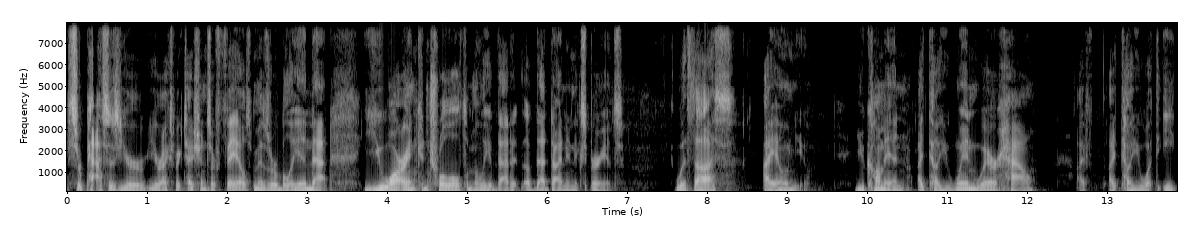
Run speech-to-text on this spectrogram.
surpasses your your expectations or fails miserably in that, you are in control ultimately of that of that dining experience. With us, I own you. You come in, I tell you when, where, how. I, I tell you what to eat,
